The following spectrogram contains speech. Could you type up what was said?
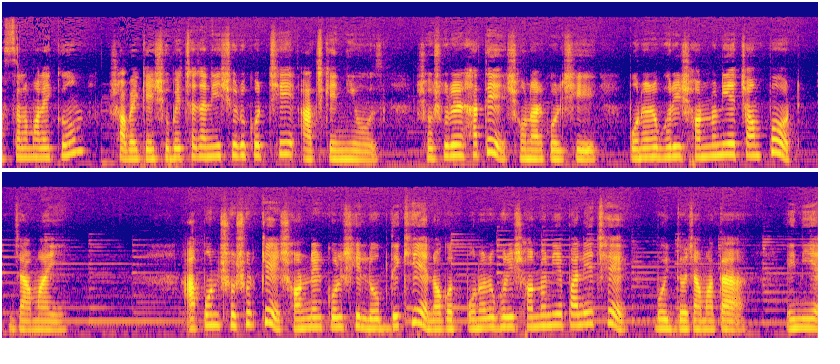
আসসালামু আলাইকুম। সবাইকে শুভেচ্ছা জানিয়ে শুরু করছি আজকের নিউজ শ্বশুরের হাতে সোনার কলসি, পনেরো ভরি স্বর্ণ নিয়ে চম্পট, জামাই। আপন শ্বশুরকে স্বর্ণের কলসির লোভ দেখিয়ে নগদ পনেরো ভরি স্বর্ণ নিয়ে পালিয়েছে বৈদ্য জামাতা। এ নিয়ে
